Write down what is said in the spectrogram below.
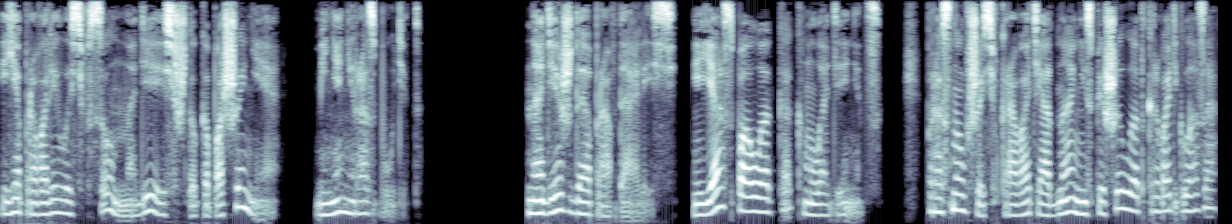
и я провалилась в сон, надеясь, что копошение меня не разбудит. Надежды оправдались, и я спала как младенец. Проснувшись в кровати одна, не спешила открывать глаза,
